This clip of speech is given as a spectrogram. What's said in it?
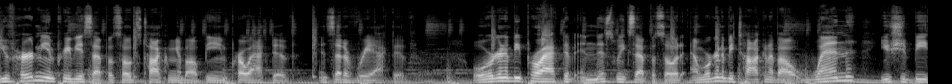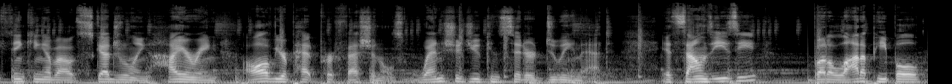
You've heard me in previous episodes talking about being proactive instead of reactive. Well, we're going to be proactive in this week's episode, and we're going to be talking about when you should be thinking about scheduling, hiring all of your pet professionals. When should you consider doing that? It sounds easy, but a lot of people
